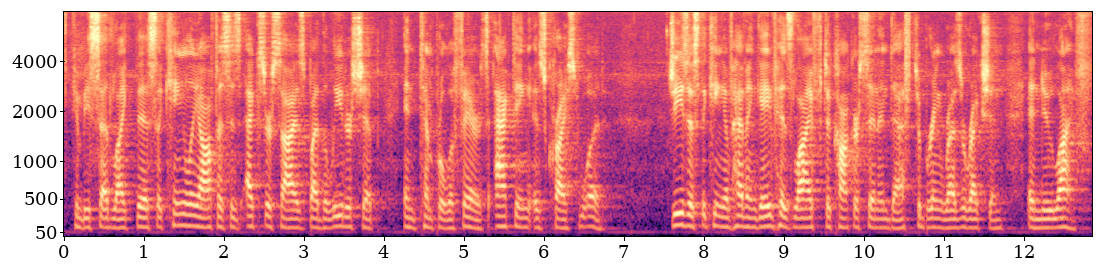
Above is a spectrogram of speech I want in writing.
It can be said like this A kingly office is exercised by the leadership in temporal affairs, acting as Christ would. Jesus, the King of heaven, gave his life to conquer sin and death, to bring resurrection and new life.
